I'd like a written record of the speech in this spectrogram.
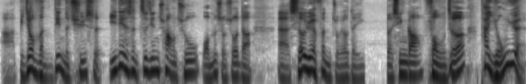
啊比较稳定的趋势，一定是资金创出我们所说的呃十二月份左右的一的新高，否则它永远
